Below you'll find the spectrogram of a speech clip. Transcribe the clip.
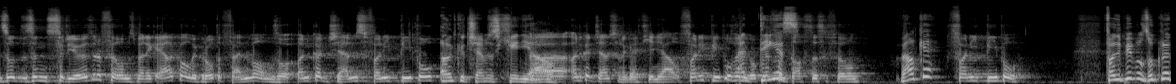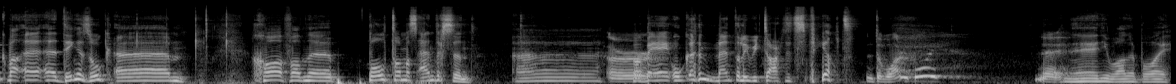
zo zijn serieuzere films ben ik eigenlijk wel de grote fan van. Zo Uncut Gems, Funny People. Uncut Gems is geniaal. Eh, Uncut Gems vind ik echt geniaal. Funny People vind En ik ook een is- fantastische film. Welke? Funny People. Die People is ook leuk, maar eh eh, ding is ook... ehm goh, van Paul Thomas Anderson. Waarbij hij ook een mentally retarded speelt. The Waterboy? Nee. Nee, niet Waterboy.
